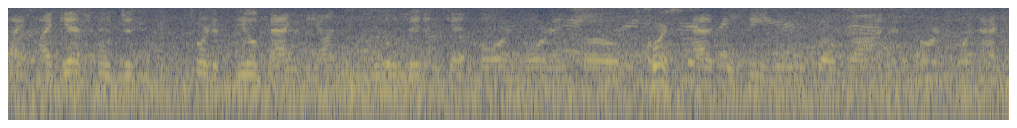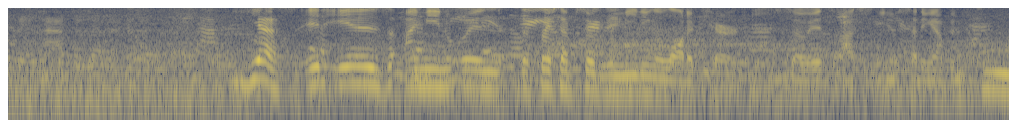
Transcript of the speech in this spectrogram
I, I guess we'll just sort of peel back the onion a little bit and get more and more info. Of course. As the season goes on, as far as what actually happened. Yes, it is. I mean, in the first episode, we're meeting a lot of characters, so it's us, you know, setting up and who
